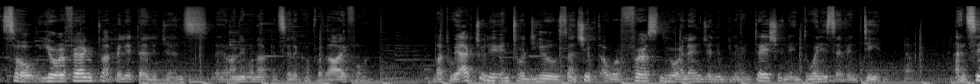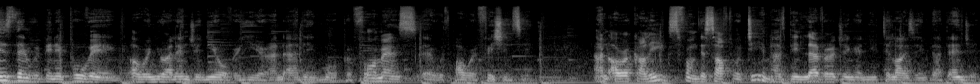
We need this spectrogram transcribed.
so you're referring to Apple Intelligence uh, running on Apple Silicon for the iPhone. But we actually introduced and shipped our first neural engine implementation in 2017. And since then, we've been improving our neural engine year over year and adding more performance uh, with power efficiency. And our colleagues from the software team has been leveraging and utilizing that engine.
